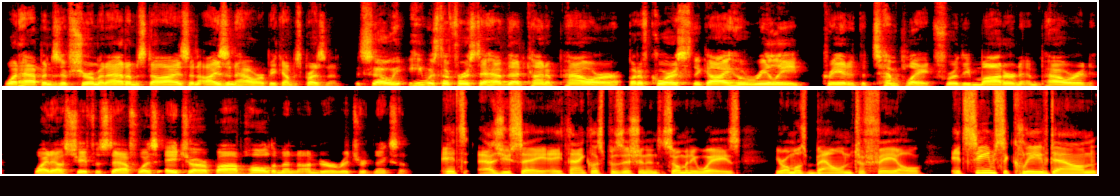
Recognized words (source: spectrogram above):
what happens if Sherman Adams dies and Eisenhower becomes president? So he was the first to have that kind of power. But of course, the guy who really created the template for the modern empowered White House Chief of Staff was H.R. Bob Haldeman under Richard Nixon. It's, as you say, a thankless position in so many ways. You're almost bound to fail. It seems to cleave down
